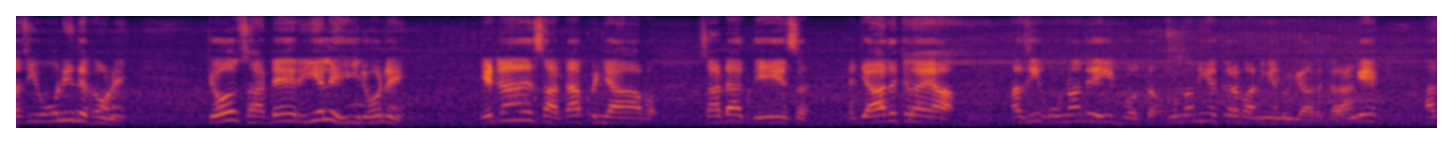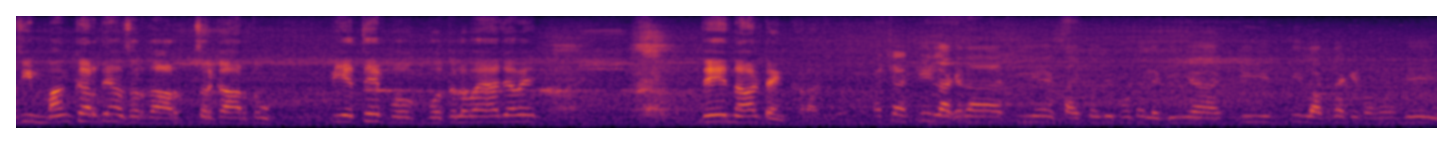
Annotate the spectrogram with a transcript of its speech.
ਅਸੀਂ ਉਹ ਨਹੀਂ ਦਿਖਾਉਣੇ। ਜੋ ਸਾਡੇ ਰੀਅਲ ਹੀਰੋ ਨੇ, ਜਿਨ੍ਹਾਂ ਨੇ ਸਾਡਾ ਪੰਜਾਬ, ਸਾਡਾ ਦੇਸ਼ ਆਜ਼ਾਦ ਕਰਾਇਆ ਅਸੀਂ ਉਹਨਾਂ ਦੇ ਹੀ ਬੁੱਤ ਉਹਨਾਂ ਦੀਆਂ ਕੁਰਬਾਨੀਆਂ ਨੂੰ ਯਾਦ ਕਰਾਂਗੇ। ਅਸੀਂ ਮੰਗ ਕਰਦੇ ਹਾਂ ਸਰਦਾਰ ਸਰਕਾਰ ਤੋਂ ਵੀ ਇੱਥੇ ਬੁੱਤ ਲਵਾਇਆ ਜਾਵੇ ਤੇ ਨਾਲ ਟੈਂਕ ਖੜਾ ਜਾਵੇ ਅੱਛਾ ਕੀ ਲੱਗਦਾ ਕਿ ਇਹ ਸਾਈਕਲ ਦੀ ਫੋਟੋ ਲੱਗੀ ਆ? ਕੀ ਕੀ ਲੱਗਦਾ ਕਿ ਤੁਹਾਨੂੰ ਵੀ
